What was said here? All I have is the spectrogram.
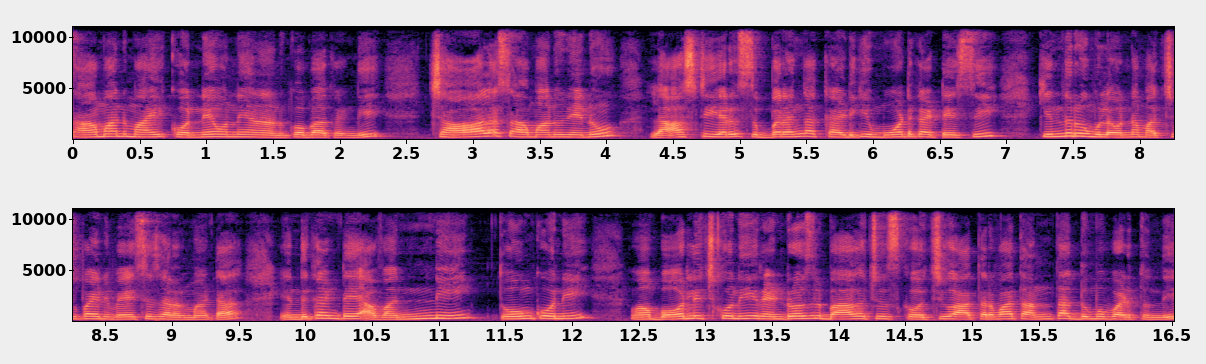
సామాను మాయి కొన్నే ఉన్నాయని అనుకోబాకండి. చాలా సామాను నేను లాస్ట్ ఇయర్ శుభ్రంగా కడిగి మూట కట్టేసి కింద రూములో ఉన్న మర్చిపోయిన వేసేసాను అనమాట ఎందుకంటే అవన్నీ తోముకొని బోర్లు ఇచ్చుకొని రెండు రోజులు బాగా చూసుకోవచ్చు. ఆ తర్వాత అంతా దుమ్ము పడుతుంది.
